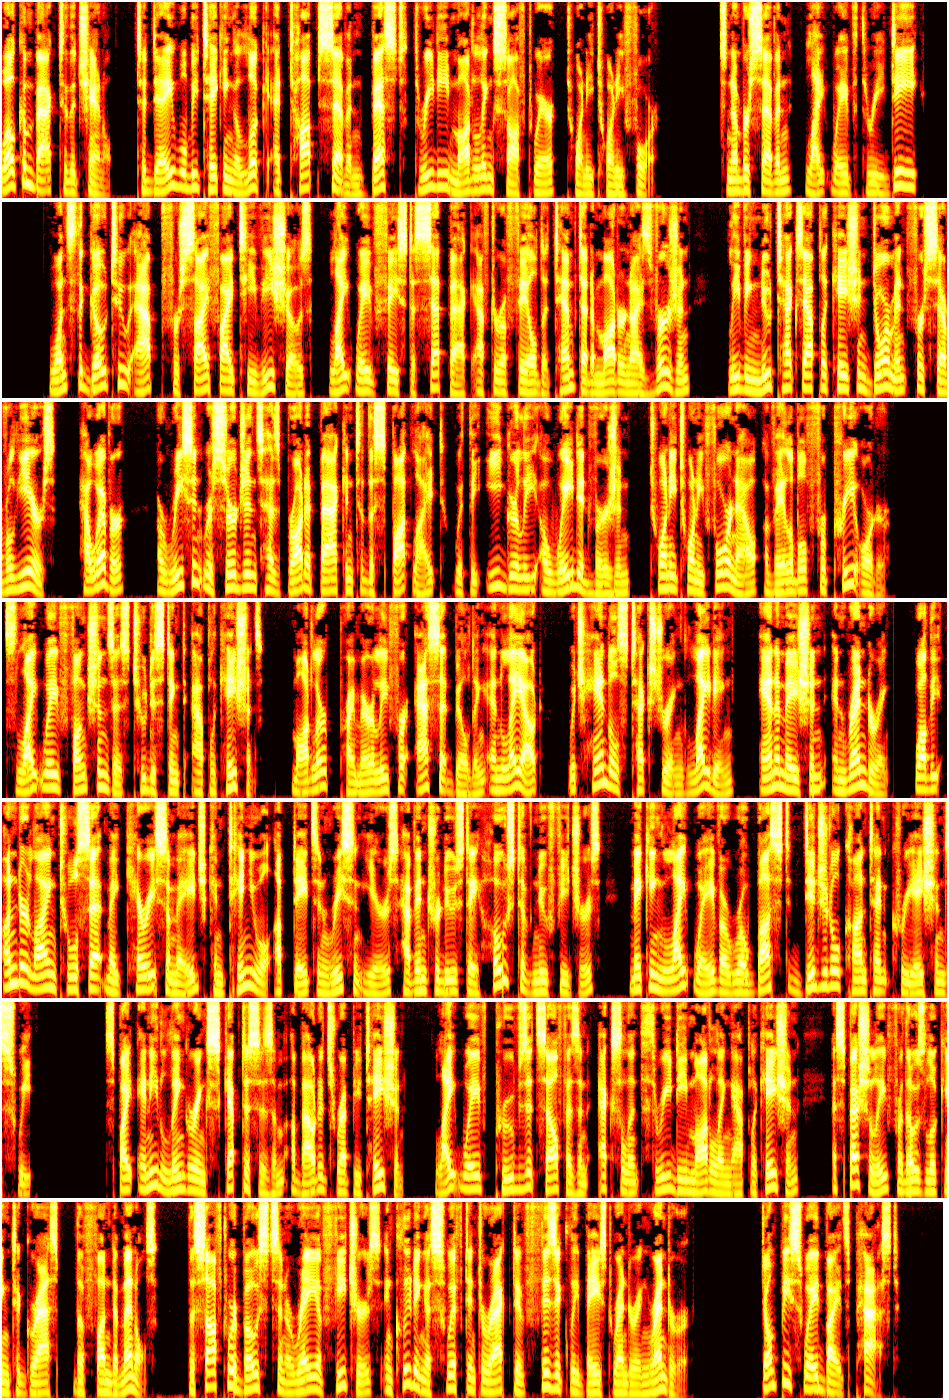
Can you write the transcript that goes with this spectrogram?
Welcome back to the channel. Today we'll be taking a look at top 7 best 3D modeling software 2024. It's number 7, Lightwave 3D. Once the go-to app for sci-fi TV shows, Lightwave faced a setback after a failed attempt at a modernized version, leaving NewTek's application dormant for several years. However, a recent resurgence has brought it back into the spotlight with the eagerly awaited version 2024 now available for pre-order. Lightwave functions as two distinct applications Modeler, primarily for asset building and layout, which handles texturing, lighting, animation, and rendering. While the underlying toolset may carry some age, continual updates in recent years have introduced a host of new features, making Lightwave a robust digital content creation suite. Despite any lingering skepticism about its reputation, Lightwave proves itself as an excellent 3D modeling application especially for those looking to grasp the fundamentals. The software boasts an array of features, including a swift interactive physically based rendering renderer. Don't be swayed by its past.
